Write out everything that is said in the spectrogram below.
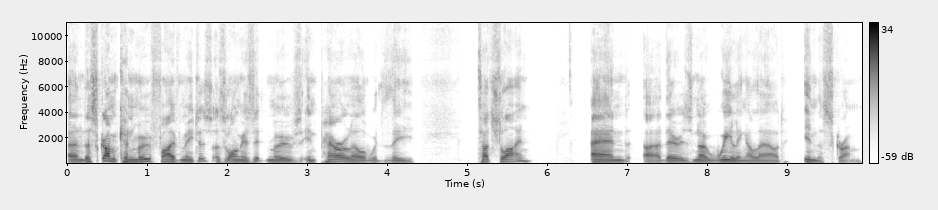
and the scrum can move five meters as long as it moves in parallel with the touch line and uh, there is no wheeling allowed in the scrum.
